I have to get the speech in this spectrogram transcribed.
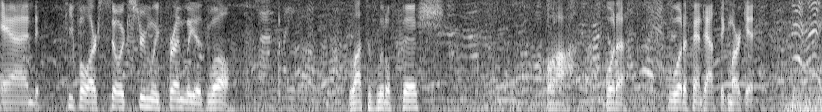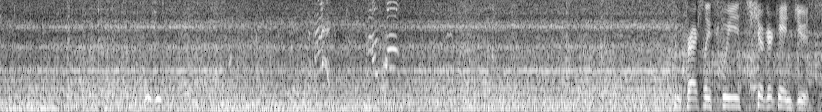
and people are so extremely friendly as well. Lots of little fish. Wow what a what a fantastic market. Some freshly squeezed sugarcane juice.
